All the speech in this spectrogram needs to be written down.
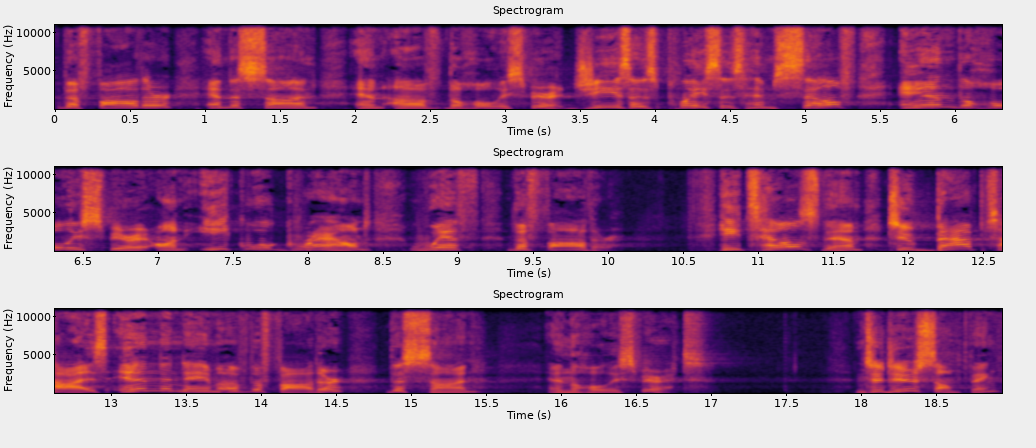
the Father and the Son and of the Holy Spirit. Jesus places himself and the Holy Spirit on equal ground with the Father. He tells them to baptize in the name of the Father, the Son, and the Holy Spirit. And to do something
